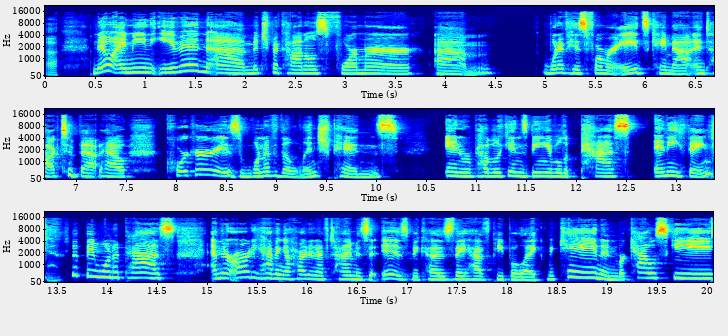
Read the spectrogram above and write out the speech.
no, I mean, even uh, Mitch McConnell's former, um, one of his former aides came out and talked about how Corker is one of the linchpins in Republicans being able to pass anything that they want to pass. And they're already having a hard enough time as it is because they have people like McCain and Murkowski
